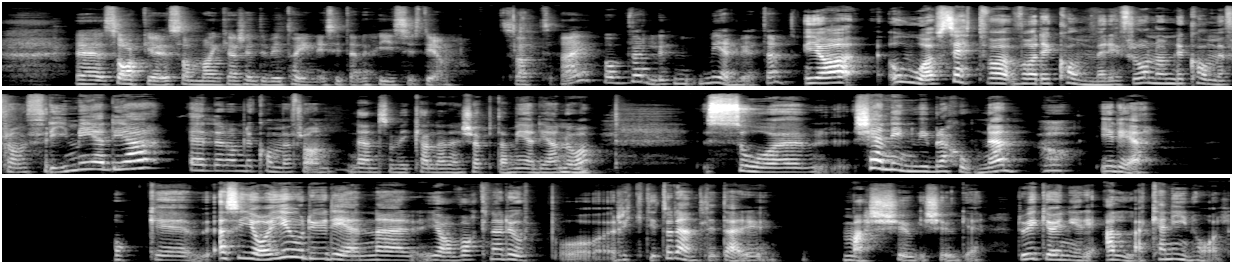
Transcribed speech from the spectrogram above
eh, saker som man kanske inte vill ta in i sitt energisystem. Så att, nej, var väldigt medveten. Ja, oavsett vad, vad det kommer ifrån, om det kommer från fri media eller om det kommer från den som vi kallar den köpta median då. Mm. Så eh, känn in vibrationen i det. Och eh, alltså jag gjorde ju det när jag vaknade upp och riktigt ordentligt där i mars 2020. Då gick jag ju ner i alla kaninhål.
